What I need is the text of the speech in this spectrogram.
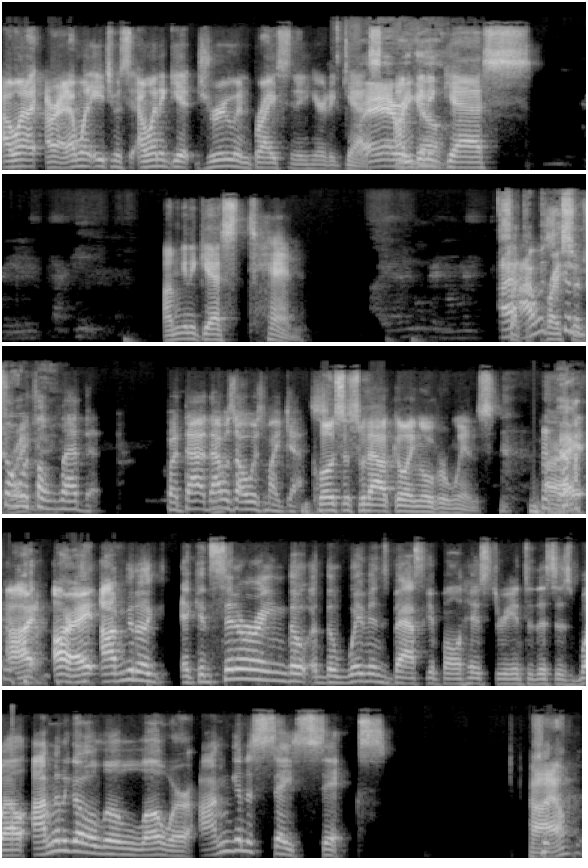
I want. All right, I want each of us. I want to get Drew and Bryson in here to guess. There I'm gonna guess I'm going to guess 10. I, I, was going to go right with 11, but that, that was always my guess. Closest without going over wins. all right. I, all right. I'm going to, considering the, the women's basketball history into this as well, I'm going to go a little lower. I'm going to say six. Kyle? So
